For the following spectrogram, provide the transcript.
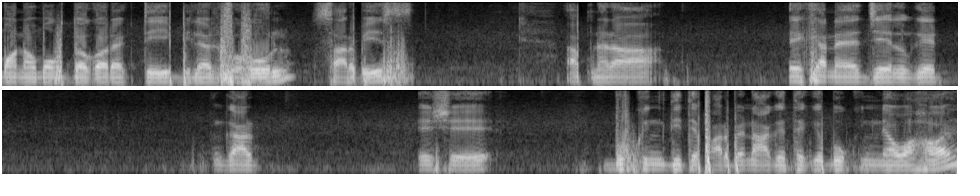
মনোমুগ্ধকর একটি বিলাসবহুল সার্ভিস। আপনারা এখানে জেল গেট গার্ড এসে বুকিং দিতে পারবেন, আগে থেকে বুকিং নেওয়া হয়।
